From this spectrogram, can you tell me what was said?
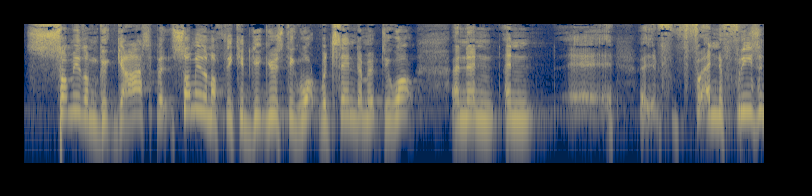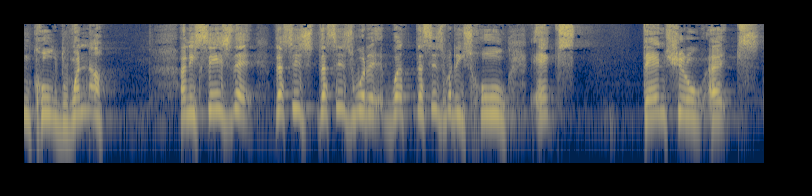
some of them got gas, but some of them, if they could get used to work, would send them out to work. And then in, uh, in the freezing cold winter. And he says that this is, this is what it, this is what his whole extensional ex,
